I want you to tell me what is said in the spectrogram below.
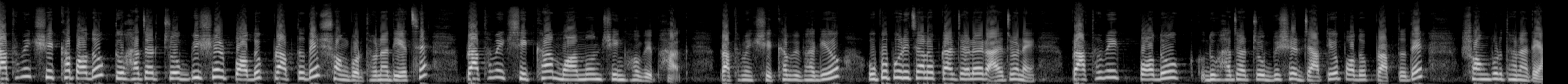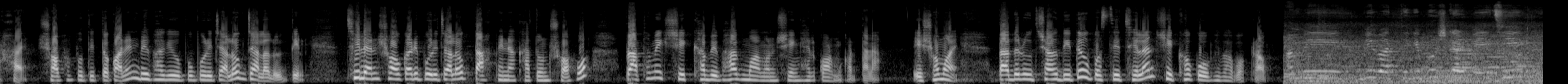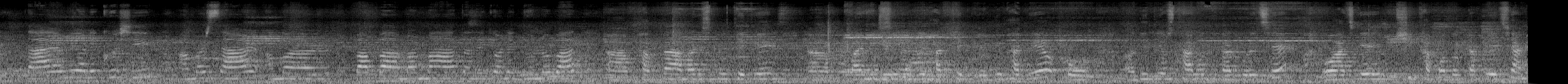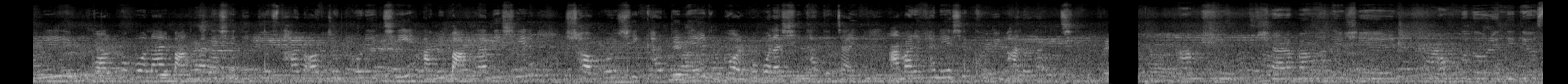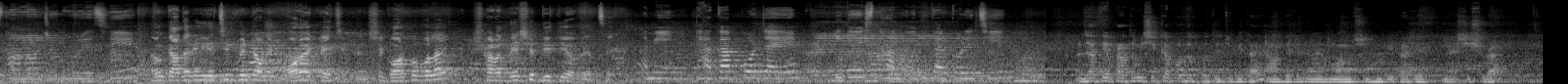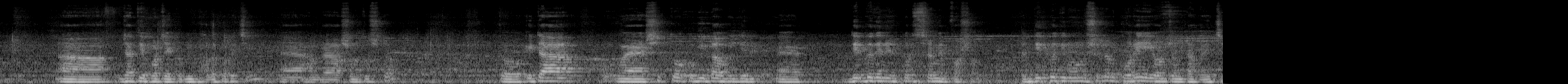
প্রাথমিক শিক্ষা পদক দু হাজার চব্বিশের পদক প্রাপ্তদের সংবর্ধনা দিয়েছে প্রাথমিক শিক্ষা ময়মনসিংহ বিভাগ। প্রাথমিক শিক্ষা বিভাগীয় উপপরিচালক কার্যালয়ের আয়োজনে প্রাথমিক পদক দু হাজার চব্বিশের জাতীয় পদক প্রাপ্তদের সংবর্ধনা দেওয়া হয়। সভাপতিত্ব করেন বিভাগীয় উপপরিচালক জালাল উদ্দিন। ছিলেন সহকারী পরিচালক তাহমিনা খাতুন সহ প্রাথমিক শিক্ষা বিভাগ ময়মনসিংহের কর্মকর্তারা। এ সময় তাদের উৎসাহ দিতে উপস্থিত ছিলেন শিক্ষক ও অভিভাবকরাও। আমি বিভাগ থেকে পুরস্কার পেয়েছি। তাই আমি অনেক খুশি। আমার স্যার আমার পাপা আমার মা তাদেরকে অনেক ধন্যবাদ। ভাবনা আমার স্কুল থেকে বিভাগ থেকে বিভাগে ও দ্বিতীয় স্থান অধিকার করেছে। ও আজকে শিক্ষা পদকটা পেয়েছে। আমি গল্প বলায় বাংলাদেশে দ্বিতীয় স্থান অর্জন করেছি। আমি বাংলাদেশের সকল শিক্ষার্থীদের গল্প বলা শেখাতে চাই। আমার এখানে এসে খুবই ভালো লাগছে। বাংলাদেশের অঙ্ক দ্বিতীয় স্থান অর্জন করেছি। এবং তাদের এই অ্যাচিভমেন্টটা অনেক বড় একটা অ্যাচিভমেন্ট সে গল্প বলায় সারা দেশে দ্বিতীয় হয়েছে। আমি ঢাকা পর্যায়ে তৃতীয় স্থান অধিকার করেছি। জাতীয় প্রাথমিক শিক্ষা পদক প্রতিযোগিতায় আমাদের ময়মনসিংহ বিভাগের শিশুরা আহ, জাতীয় পর্যায়ে খুবই ভালো করেছি আমরা সন্তুষ্ট। তো এটা শিক্ষক অভিভাবকদের দীর্ঘদিনের পরিশ্রমের ফসল। দীর্ঘদিন অনুশীলন করে এই অর্জনটা হয়েছে।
